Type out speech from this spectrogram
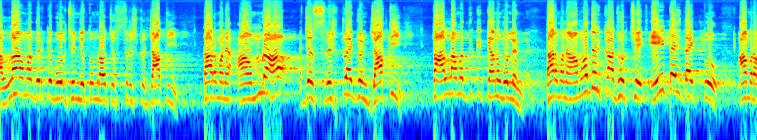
আল্লাহ আমাদেরকে বলছেন যে তোমরা হচ্ছে শ্রেষ্ঠ জাতি। তার মানে আমরা যে শ্রেষ্ঠ একজন জাতি, তা আল্লাহ আমাদেরকে কেন বললেন? তার মানে আমাদের কাজ হচ্ছে এইটাই দায়িত্ব আমরা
